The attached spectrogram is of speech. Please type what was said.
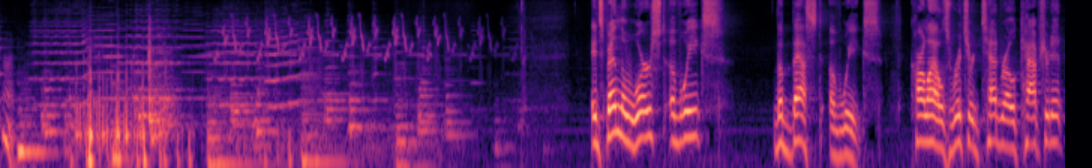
Hmm. It's been the worst of weeks, the best of weeks. Carlisle's Richard Tedrow captured it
